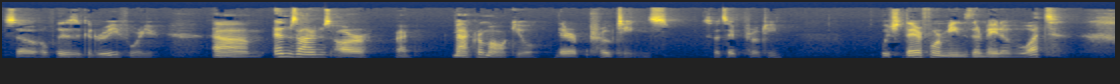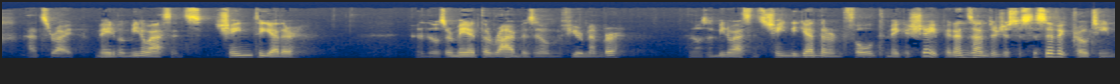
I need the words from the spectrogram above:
So hopefully this is a good review for you. Um, enzymes are a macromolecule. They're proteins. So it's a protein, which therefore means they're made of what? That's right, made of amino acids chained together. And those are made at the ribosome, if you remember. And those amino acids chain together and fold to make a shape. And enzymes are just a specific protein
